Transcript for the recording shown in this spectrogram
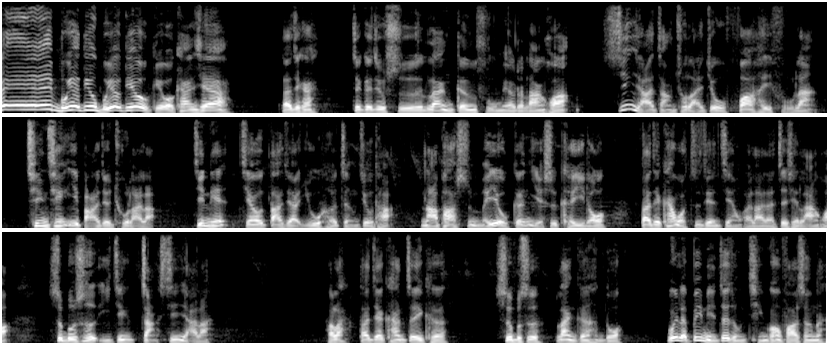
哎，不要丢，不要丢，给我看一下。大家看，这个就是烂根腐苗的兰花，新芽长出来就发黑腐烂，轻轻一拔就出来了。今天教大家如何拯救它，哪怕是没有根也是可以的哦。大家看我之前捡回来的这些兰花，是不是已经长新芽了？好了，大家看这一棵，是不是烂根很多？为了避免这种情况发生呢，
